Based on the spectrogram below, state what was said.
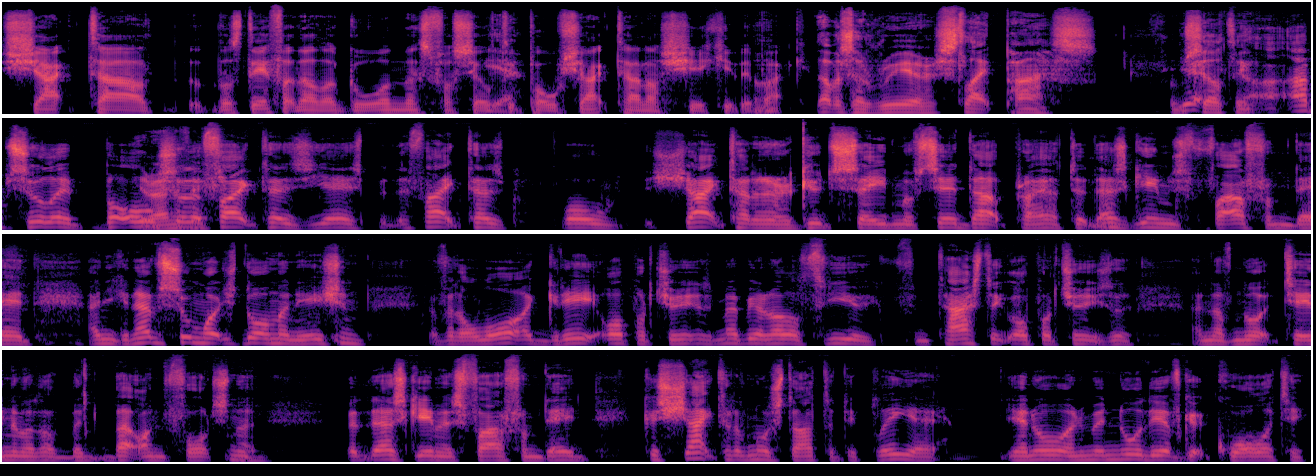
Shakhtar, there's definitely another goal in this for Celtic. Yeah. Paul Shakhtar are shaky at the oh, back. That was a rare slight pass from yeah, Celtic. Absolutely, but also the fact is, yes, but the fact is, well, Shakhtar are a good side, and we've said that prior to this mm. game's far from dead, and you can have so much domination. They've had a lot of great opportunities, maybe another three fantastic opportunities, and they've not taken them. They're a bit unfortunate. Mm. But this game is far from dead because Shakhtar have not started to play yet. You know, and we know they've got quality.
